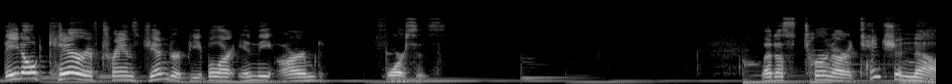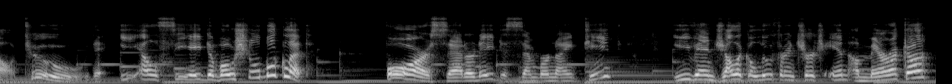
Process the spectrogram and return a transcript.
They don't care if transgender people are in the armed forces. Let us turn our attention now to the ELCA devotional booklet for Saturday, December 19th, Evangelical Lutheran Church in America.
